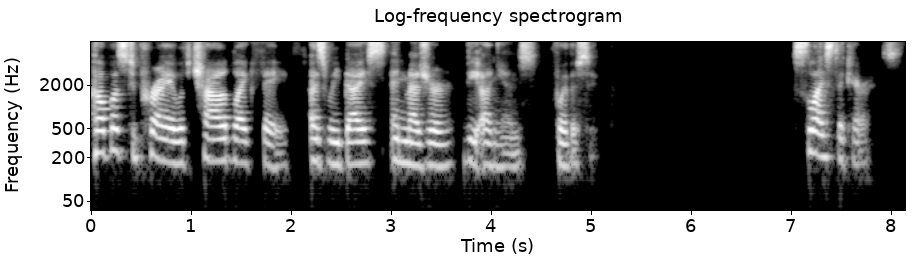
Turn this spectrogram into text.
Help us to pray with childlike faith as we dice and measure the onions for the soup. Slice the carrots.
